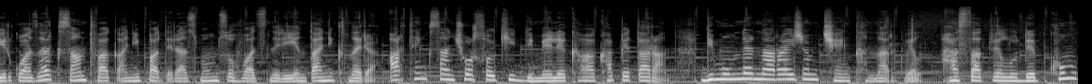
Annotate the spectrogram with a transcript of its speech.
2020 թվականի պատերազմում զոհվածների ընտանիքները։ Արդեն 24 հոգի դիմել է քաղաքապետարան։ Դիմումներն առայժմ չեն քննարկվել։ Հաստատվելու դեպքում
